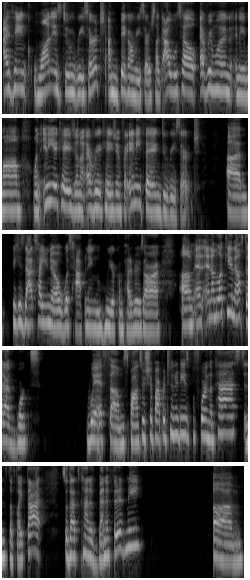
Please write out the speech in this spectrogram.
I think one is doing research. I'm big on research. Like I will tell everyone and a mom on any occasion or every occasion for anything, do research. Um, because that's how you know what's happening, who your competitors are. Um, and, and I'm lucky enough that I've worked with um, sponsorship opportunities before in the past and stuff like that. So that's kind of benefited me. Um,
